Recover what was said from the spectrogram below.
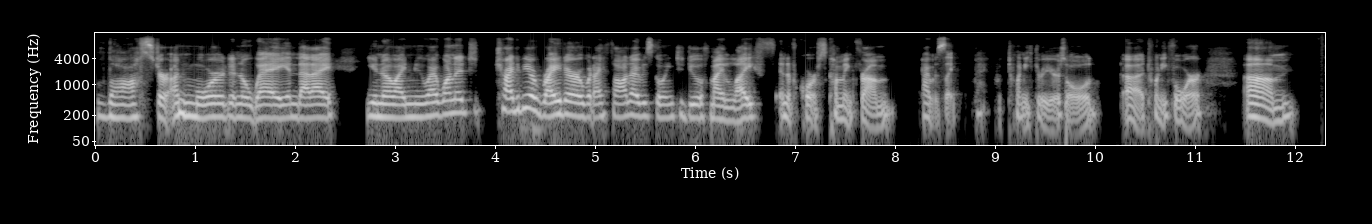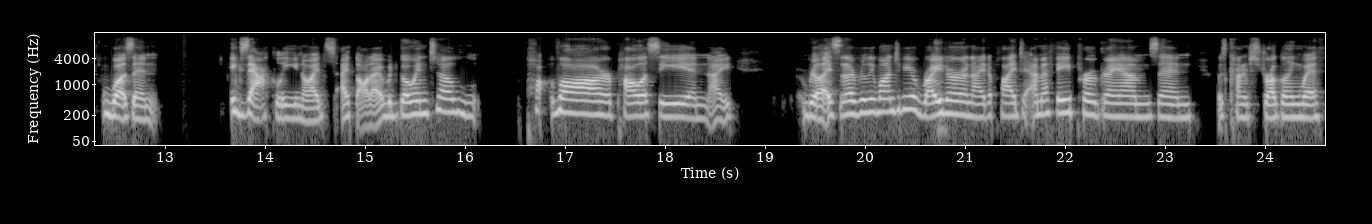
lost or unmoored in a way and that I, you know, I knew I wanted to try to be a writer, what I thought I was going to do with my life. And of course, coming from, I was like 23 years old, uh, 24, um, wasn't exactly, you know, I'd, I thought I would go into po- law or policy and I realized that I really wanted to be a writer and I'd applied to MFA programs and was kind of struggling with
